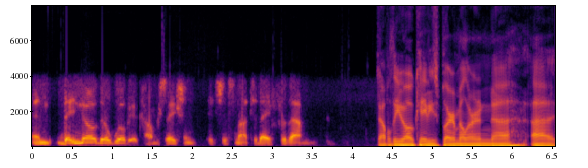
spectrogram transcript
and they know there will be a conversation. It's just not today for them. WOKV's Blair Miller in uh, uh,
